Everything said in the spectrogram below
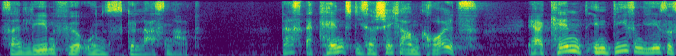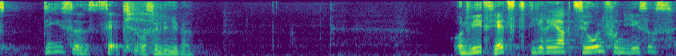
sein Leben für uns gelassen hat. Das erkennt dieser Schächer am Kreuz. Er erkennt in diesem Jesus diese selbstlose Liebe. Und wie ist jetzt die Reaktion von Jesus?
